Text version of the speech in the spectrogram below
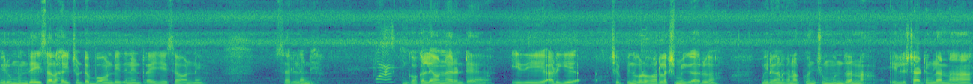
మీరు ముందే ఈ సలహా ఇచ్చి ఉంటే బాగుండేది. నేను ట్రై చేసేవాడిని. సర్లేండి. ఇంకొకళ్ళు ఏమన్నారంటే ఇది అడిగి చెప్పింది కూడా వరలక్ష్మి గారు. మీరు కనుక నాకు కొంచెం ముందు ఇల్లు స్టార్టింగ్లో అన్న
